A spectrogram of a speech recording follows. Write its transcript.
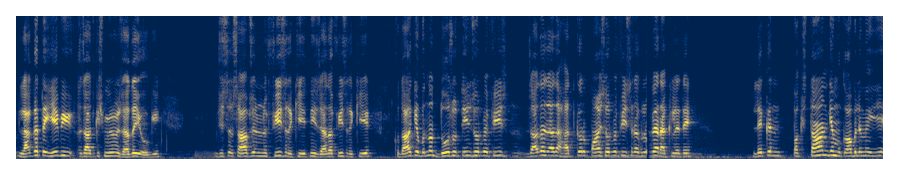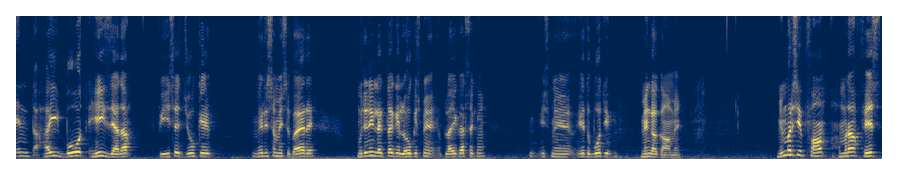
लागत है, ये भी आज़ाद कश्मीर में ज़्यादा ही होगी। जिस हिसाब से उन्होंने फ़ीस रखी, इतनी ज़्यादा फ़ीस रखी है। खुदा के बंदा, दो सौ, तीन सौ रुपये फ़ीस ज़्यादा ज़्यादा हद करो, पाँच सौ रुपये फ़ीस रख लो क्या रख लेते। लेकिन पाकिस्तान के मुकाबले में ये इंतहाई बहुत ही ज़्यादा फ़ीस है, जो कि मेरी समझ से बाहर है। मुझे नहीं लगता कि लोग इसमें अप्लाई कर सकें। इसमें ये तो बहुत ही महँगा काम है। मेम्बरशिप फॉर्म हमारा फेस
